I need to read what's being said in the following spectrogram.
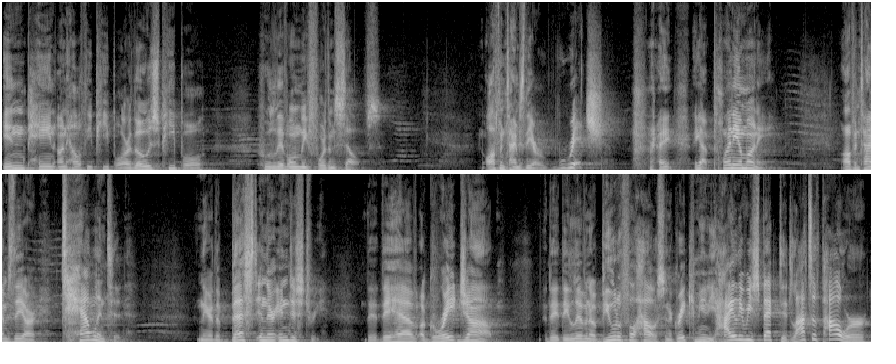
in pain, unhealthy people are those people who live only for themselves. Oftentimes they are rich, right? They got plenty of money. Oftentimes they are talented and they are the best in their industry. They have a great job. They, they live in a beautiful house in a great community, highly respected, lots of power,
